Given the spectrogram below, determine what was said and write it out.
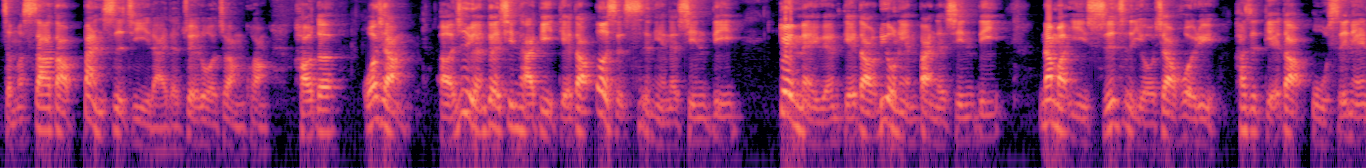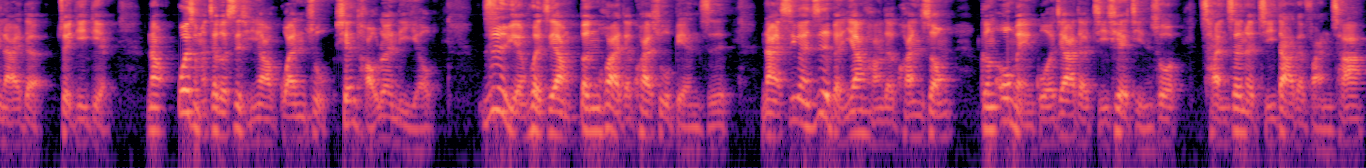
怎么杀到半世纪以来的最弱状况？好的，我想，呃，日元对新台币跌到二十四年的新低，对美元跌到六年半的新低。那么以实质有效汇率，它是跌到五十年来的最低点。那为什么这个事情要关注？先讨论理由。日元会这样崩坏的快速贬值，乃是因为日本央行的宽松跟欧美国家的急切紧缩产生了极大的反差，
